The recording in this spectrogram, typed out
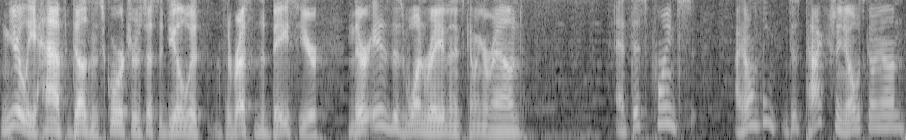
nearly half dozen Scorchers just to deal with the rest of the base here. And there is this one Raven that's coming around. At this point, I don't think... Does PAK actually know what's going on?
